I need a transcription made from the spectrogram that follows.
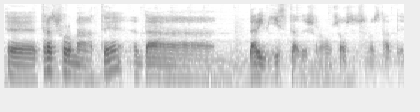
eh, trasformate da, da rivista, adesso non so se sono state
